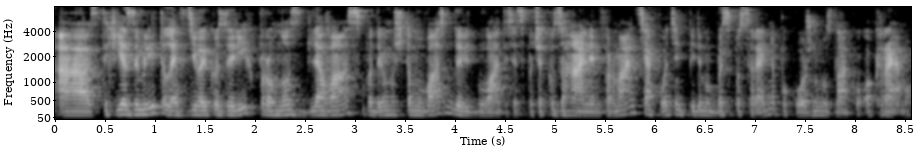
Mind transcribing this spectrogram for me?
А стихія землі, телець діва і козиріг, прогноз для вас. Подивимося, що там у вас буде відбуватися. Спочатку загальна інформація, а потім підемо безпосередньо по кожному знаку окремо.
